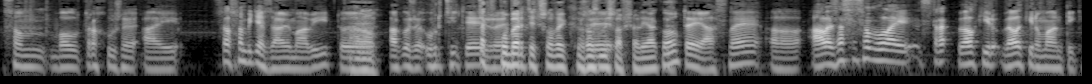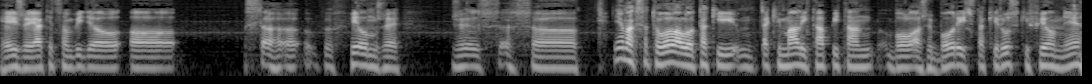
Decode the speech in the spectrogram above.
som bol trochu, že aj, chcel som byť aj zaujímavý, to je Áno. akože určite, tak v že, puberte človek rozmýšľa všeliako. to je jasné, uh, ale zase som bol aj stra- veľký, veľký romantik, hej, že ja keď som videl uh, s, uh, film, že že s, s, neviem, ak sa to volalo, taký, taký malý kapitán bol a že Boris, taký ruský film, nie?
